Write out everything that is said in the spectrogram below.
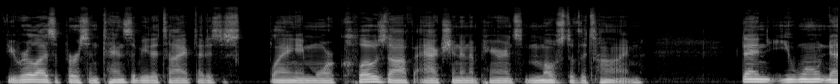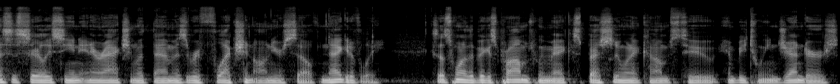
if you realize a person tends to be the type that is displaying a more closed off action and appearance most of the time, then you won't necessarily see an interaction with them as a reflection on yourself negatively. Because that's one of the biggest problems we make, especially when it comes to in between genders,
